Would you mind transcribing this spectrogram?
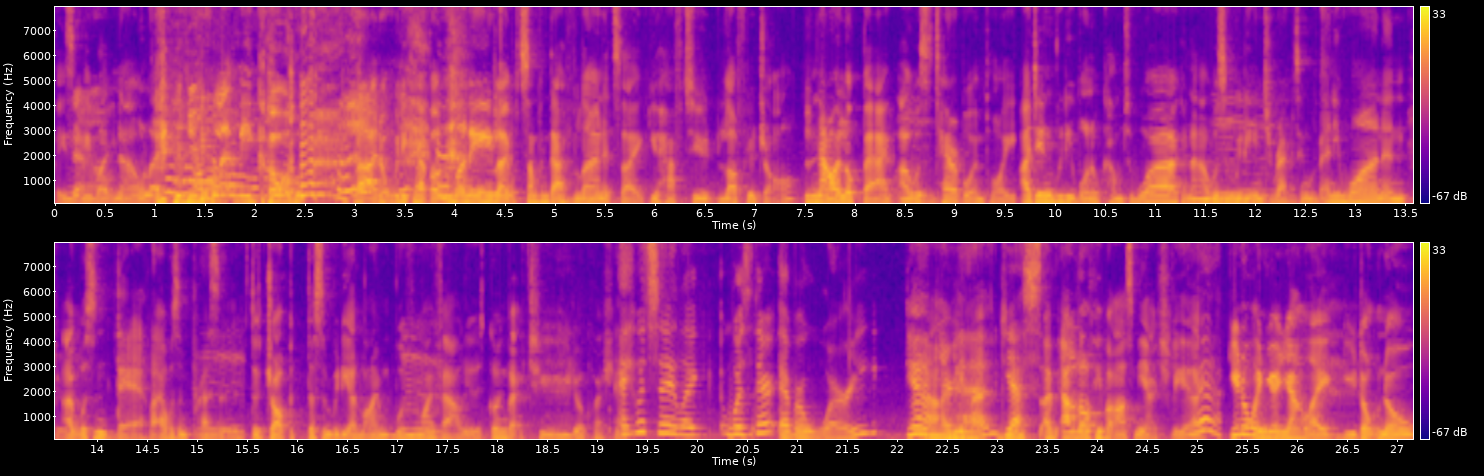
Basically, right now, like if you can let me go, like I don't really care about money. Like something that I've learned, it's like you have to love your job. Now I look back, I was a mm. terrible employee. I didn't really want to come to work, and I wasn't really mm. interacting with anyone, and I wasn't there. Like I wasn't present. Mm. The job doesn't really align with my values. Going back to your question, I would say, like, was there ever worry? Yeah, I mean, like, yes, I, a lot of people ask me actually. like, Yeah. you know, when you're young, like you don't know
